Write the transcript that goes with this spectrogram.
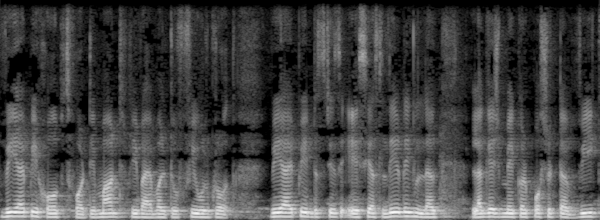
VIP hopes for demand revival to fuel growth. VIP Industries Asia's leading lug luggage maker posted a weak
